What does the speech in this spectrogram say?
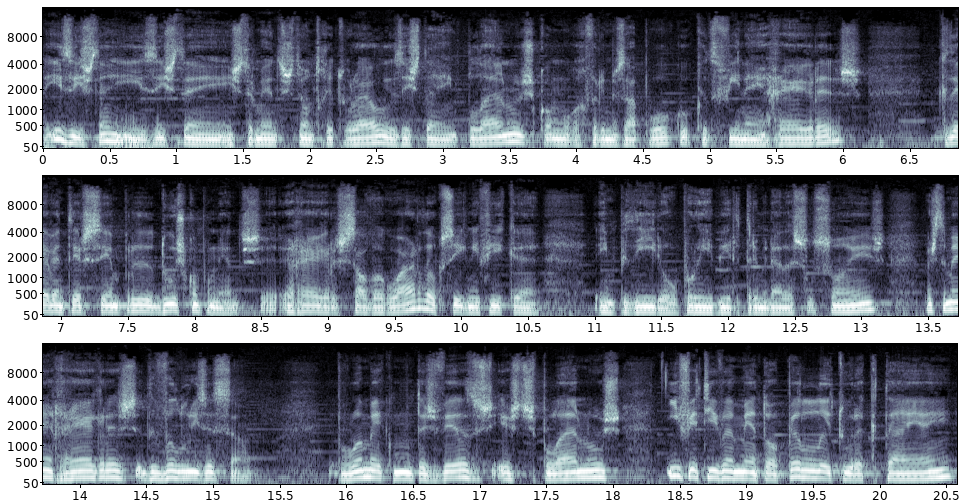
Existem, existem instrumentos de gestão territorial, existem planos, como referimos há pouco, que definem regras que devem ter sempre duas componentes. Regras de salvaguarda, o que significa impedir ou proibir determinadas soluções, mas também regras de valorização. Problema é que muitas vezes estes planos, efetivamente ou pela leitura que têm,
